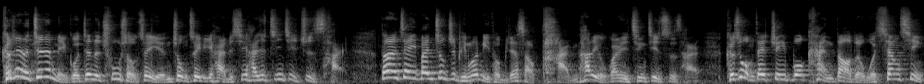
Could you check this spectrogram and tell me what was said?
可是呢，真正美国真的出手最严重、最厉害的，其实还是经济制裁。当然，在一般政治评论里头比较少谈它的有关于经济制裁。可是我们在这一波看到的，我相信，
